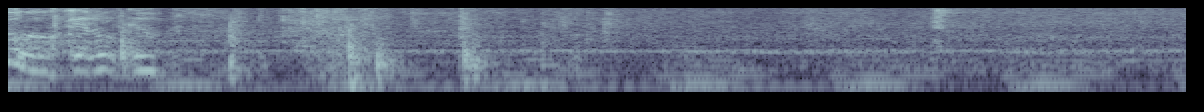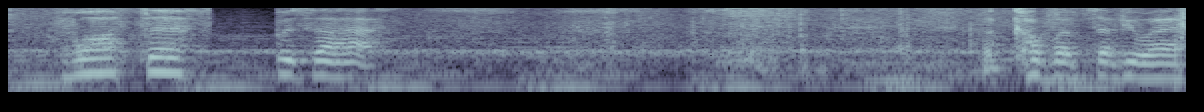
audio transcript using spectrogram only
Oh, get up, get up. What the f- was that? And cobwebs everywhere.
